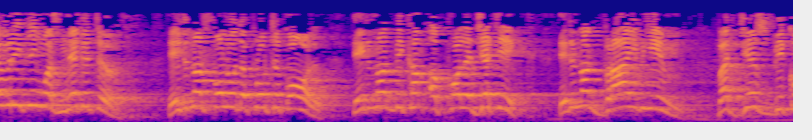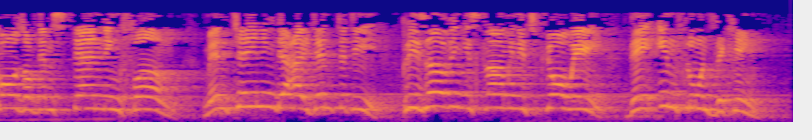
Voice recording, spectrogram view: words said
Everything was negative. They did not follow the protocol. They did not become apologetic. They did not bribe him. But just because of them standing firm, maintaining their identity, preserving Islam in its pure way, they influence the king.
